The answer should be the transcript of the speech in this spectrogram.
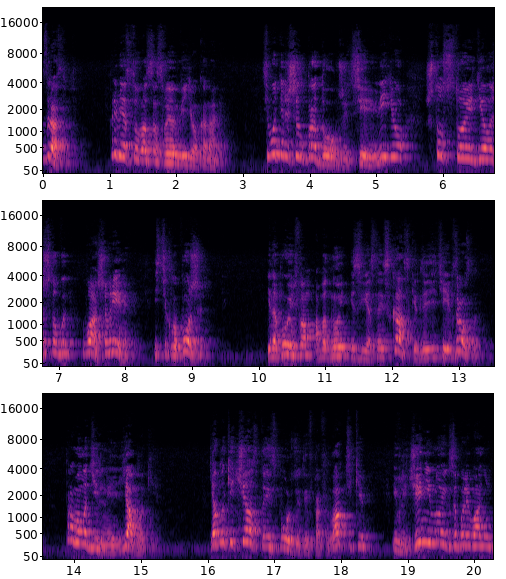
Здравствуйте! Приветствую вас на своем видеоканале. Сегодня решил продолжить серию видео, что стоит делать, чтобы ваше время истекло позже. И напомнить вам об одной известной сказке для детей и взрослых. Про молодильные яблоки. Яблоки часто используют и в профилактике, и в лечении многих заболеваний.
